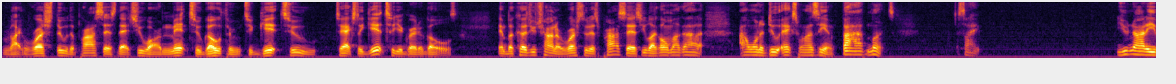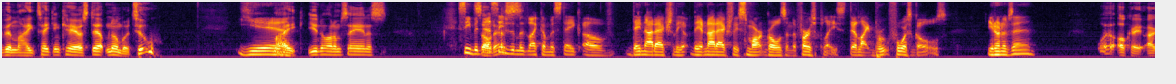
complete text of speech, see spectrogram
like rush through the process that you are meant to go through to get to to actually get to your greater goals. And because you're trying to rush through this process, you're like, oh my God, I want to do X, Y, Z in five months. It's like you're not even like taking care of step number two. Yeah. Like, you know what I'm saying? It's See, but so that seems like a mistake of they not actually they're not actually smart goals in the first place. They're like brute force goals. You know what I'm saying? well, okay, I,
